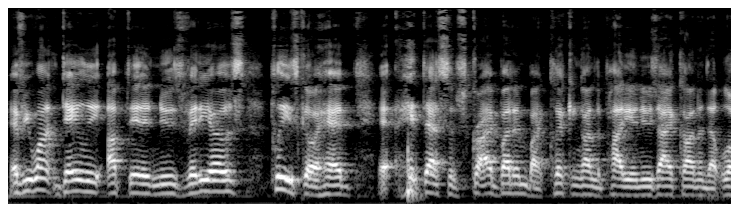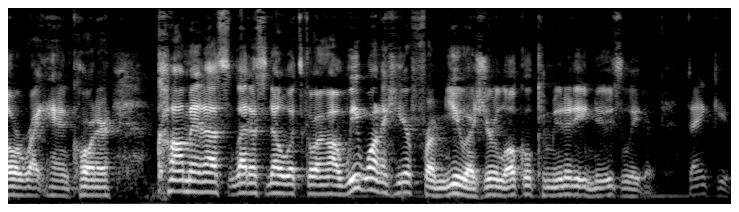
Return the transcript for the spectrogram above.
If you want daily updated news videos, please go ahead, eh, hit that subscribe button by clicking on the Pattaya News icon in that lower right hand corner comment us, let us know what's going on. We want to hear from you as your local community news leader. Thank you.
